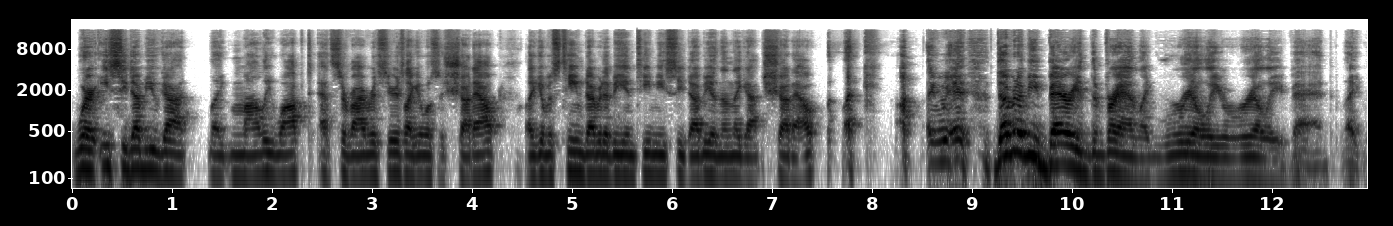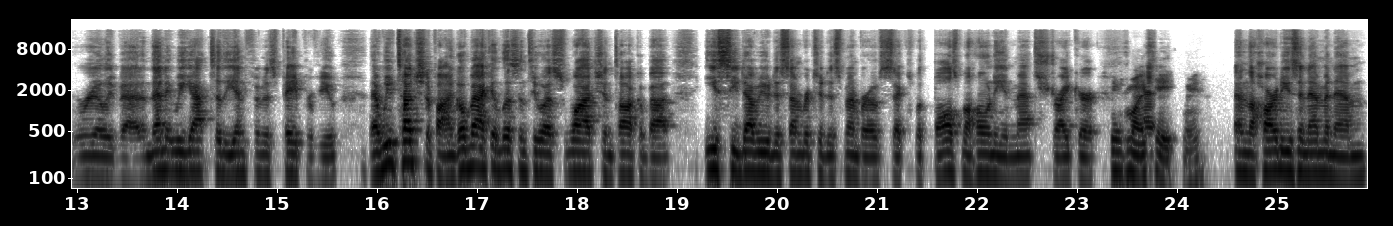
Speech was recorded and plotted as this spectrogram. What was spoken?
where ECW got like mollywopped at Survivor Series, like it was a shutout. Like it was Team WWE and Team ECW, and then they got shut out. Like it- WWE buried the brand like really, really bad, like really bad. And then we got to the infamous pay per view that we touched upon. Go back and listen to us watch and talk about ECW December to Dismember 06 with Balls Mahoney and Matt Striker He might hate me. and the Hardys and MNM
